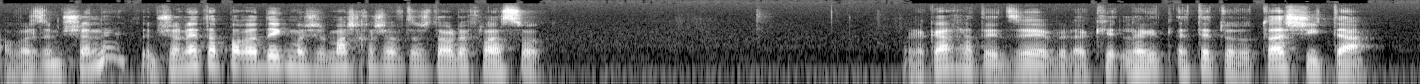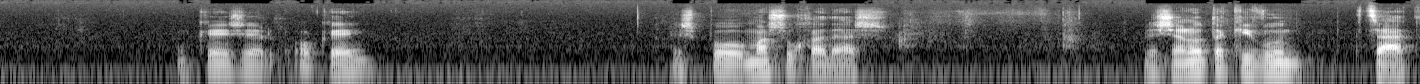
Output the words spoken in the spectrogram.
אבל זה משנה, זה משנה את הפרדיגמה של מה שחשבת שאתה הולך לעשות. ולקחת את זה ולתת את אותה שיטה, אוקיי, של אוקיי, יש פה משהו חדש, לשנות את הכיוון קצת,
